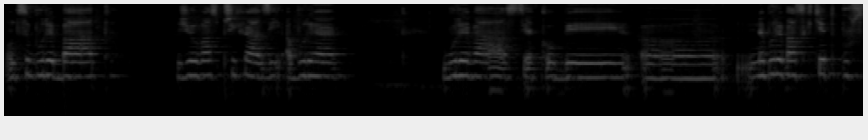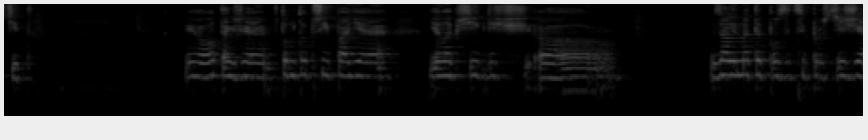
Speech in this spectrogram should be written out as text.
on se bude bát, že o vás přichází a bude, bude vás jakoby, uh, nebude vás chtět pustit. Jo, takže v tomto případě je lepší, když uh, zaujmete pozici prostě, že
